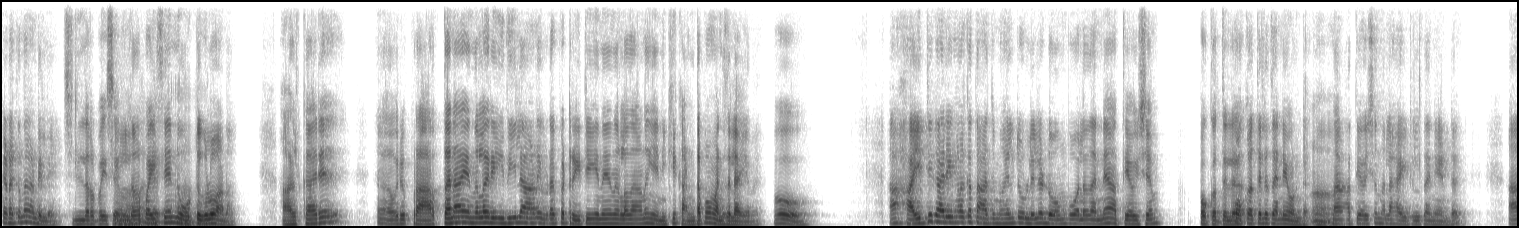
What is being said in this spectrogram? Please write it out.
കിടക്കുന്ന കണ്ടില്ലേ? ചില്ലറ പൈസ ചില്ലറ പൈസയും നോട്ടുകളുമാണ് ആൾക്കാര് ഒരു പ്രാർത്ഥന എന്നുള്ള രീതിയിലാണ് ഇവിടെ ഇപ്പൊ ട്രീറ്റ് ചെയ്യുന്നത് എന്നുള്ളതാണ് എനിക്ക് കണ്ടപ്പോൾ മനസ്സിലായത്. ഓ. ആ ഹൈറ്റ് കാര്യങ്ങളൊക്കെ താജ്മഹലിന്റെ ഉള്ളിലെ ഡോം പോലെ തന്നെ അത്യാവശ്യം പൊക്കത്തിൽ. പൊക്കത്തിൽ തന്നെയുണ്ട്. അത്യാവശ്യം നല്ല ഹൈറ്റിൽ തന്നെയുണ്ട് ആ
